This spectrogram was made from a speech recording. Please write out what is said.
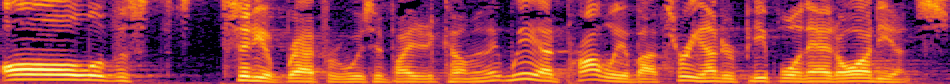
all of the city of Bradford was invited to come. And we had probably about 300 people in that audience.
